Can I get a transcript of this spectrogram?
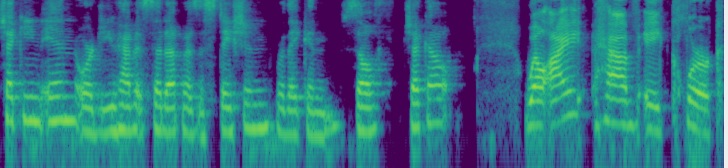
checking in or do you have it set up as a station where they can self check out? well i have a clerk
